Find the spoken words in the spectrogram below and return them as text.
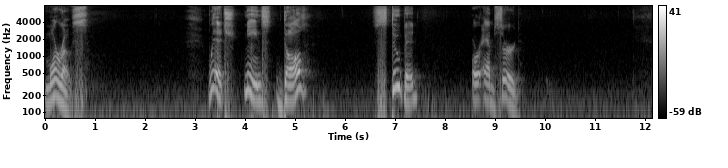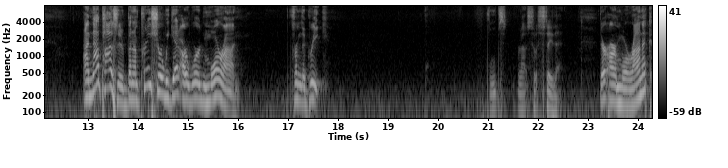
Moros, which means dull, stupid, or absurd. I'm not positive, but I'm pretty sure we get our word moron from the Greek. Oops, we're not supposed to say that. There are moronic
